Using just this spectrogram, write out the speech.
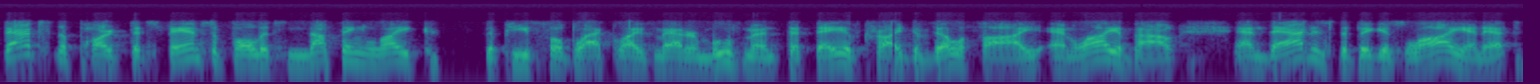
That's the part that's fanciful. It's nothing like the peaceful Black Lives Matter movement that they have tried to vilify and lie about. And that is the biggest lie in it,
